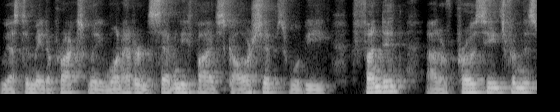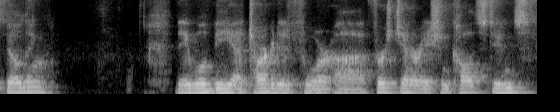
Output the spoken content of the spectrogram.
We estimate approximately 175 scholarships will be funded out of proceeds from this building. They will be uh, targeted for uh, first generation college students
